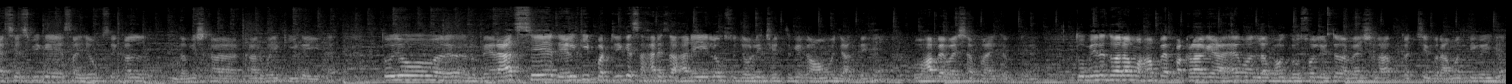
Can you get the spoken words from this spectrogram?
एसएसबी के सहयोग से कल दबिश का कार्रवाई की गई है। तो जो बैराज से रेल की पटरी के सहारे सहारे ये लोग सुजौली क्षेत्र के गाँव में जाते हैं, वहाँ पर अवैध सप्लाई करते हैं। तो मेरे द्वारा वहाँ पर पकड़ा गया है, वहाँ लगभग दो सौ लीटर अवैध शराब कच्ची बरामद की गई है।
